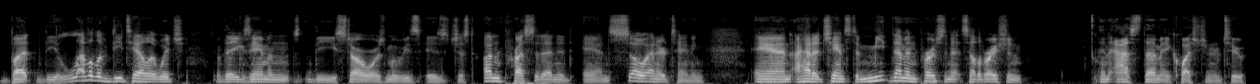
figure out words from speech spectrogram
But the level of detail at which they examine the Star Wars movies is just unprecedented and so entertaining. And I had a chance to meet them in person at Celebration and ask them a question or two.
